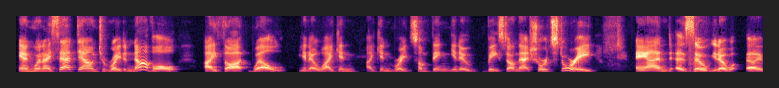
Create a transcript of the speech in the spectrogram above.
And when I sat down to write a novel, I thought, well, you know, I can I can write something, you know, based on that short story. And uh, so, you know, uh,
